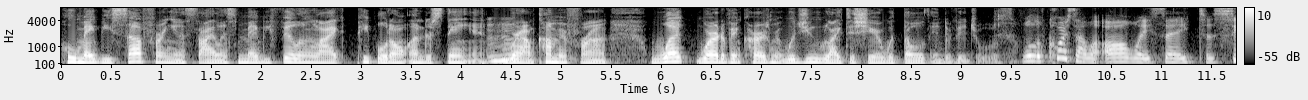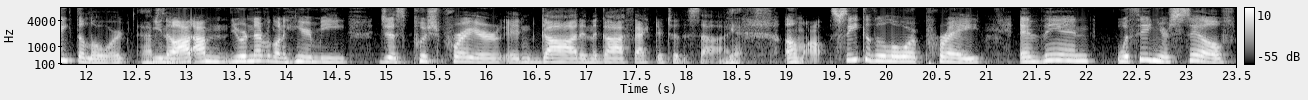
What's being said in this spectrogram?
who may be suffering in silence, maybe feeling like people don't understand Mm-hmm. where I'm coming from? What word of encouragement would you like to share with those individuals? Well, of course, I will always say to seek the Lord. You know, I, I'm you're never going to hear me just push prayer and God and the God factor to the side. Yes. Um, seek the Lord, pray, and then within yourself.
